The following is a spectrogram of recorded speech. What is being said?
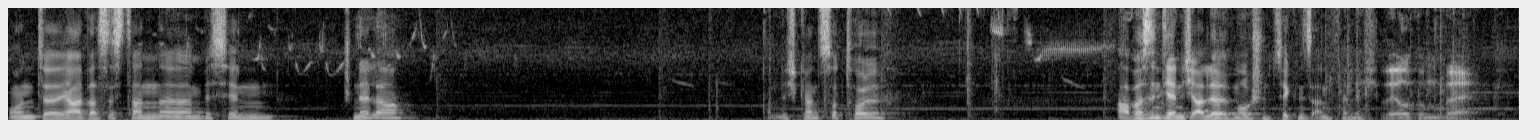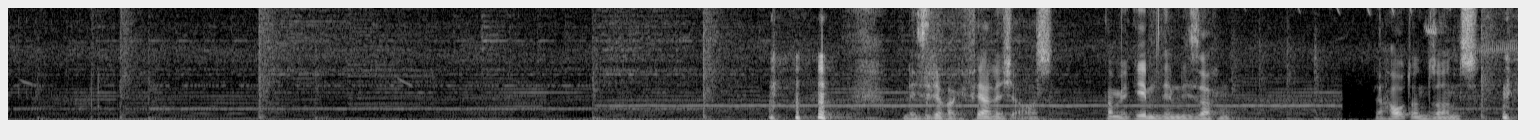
Und äh, ja, das ist dann äh, ein bisschen schneller. Und nicht ganz so toll. Aber sind ja nicht alle Motion Sickness anfällig. Welcome back. Der sieht aber gefährlich aus. Komm, wir geben dem die Sachen. Der haut uns sonst.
